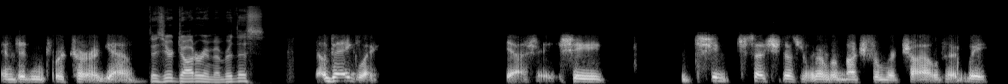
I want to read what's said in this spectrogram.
and didn't recur again. Does your daughter remember this? Vaguely. Yeah, she she she said she doesn't remember much from her childhood. We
